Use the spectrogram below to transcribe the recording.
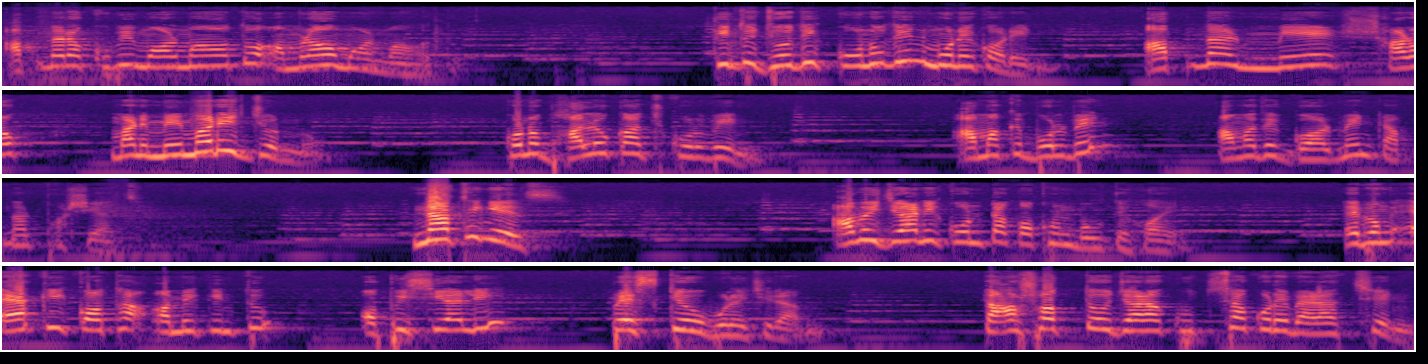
আপনারা খুবই মর্মাহত, আমরাও মর্মাহত। কিন্তু যদি কোনো দিন মনে করেন, আপনার মেয়ের স্মারক মানে মেমারির জন্য কোনো ভালো কাজ করবেন, আমাকে বলবেন, আমাদের গভর্নমেন্ট আপনার পাশে আছে। নাথিং এলস আমি জানি কোনটা কখন বলতে হয়। এবং একই কথা আমি কিন্তু অফিসিয়ালি প্রেসকেও বলেছিলাম। তা সত্ত্বেও যারা কুৎসা করে বেড়াচ্ছেন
